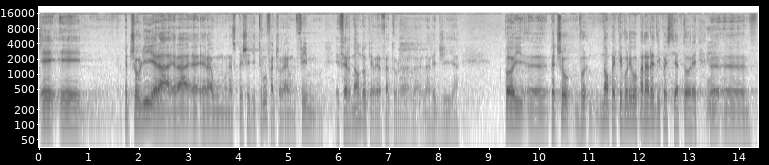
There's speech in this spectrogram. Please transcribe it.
e Perciò lì era, era, era un, una specie di truffa, cioè era un film, e Fernando che aveva fatto la, la, la regia. Poi, eh, perciò, no, perché volevo parlare di questi attori. Mm. Eh,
